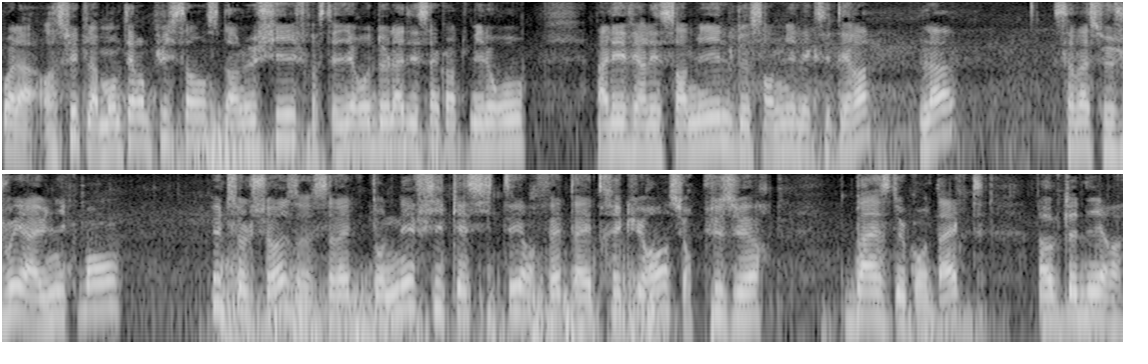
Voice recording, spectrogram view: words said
Voilà. Ensuite, la montée en puissance dans le chiffre, c'est-à-dire au-delà des 50 000 euros, aller vers les 100 000, 200 000, etc. Là, ça va se jouer à uniquement une seule chose, ça va être ton efficacité en fait à être récurrent sur plusieurs bases de contacts, à obtenir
